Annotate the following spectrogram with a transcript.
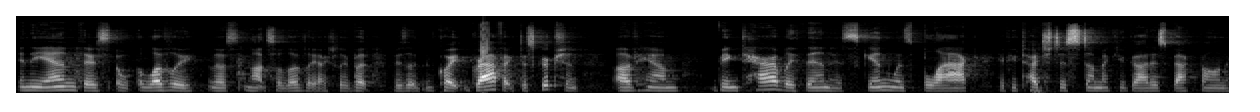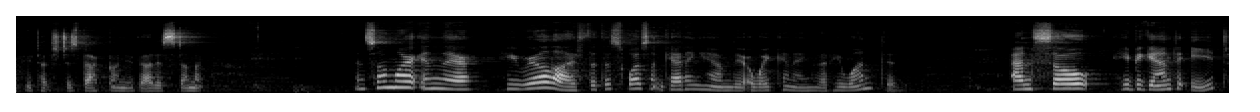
in the end, there's a, a lovely, no, not so lovely actually, but there's a quite graphic description of him being terribly thin. His skin was black. If you touched his stomach, you got his backbone. If you touched his backbone, you got his stomach. And somewhere in there, he realized that this wasn't getting him the awakening that he wanted. And so he began to eat.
